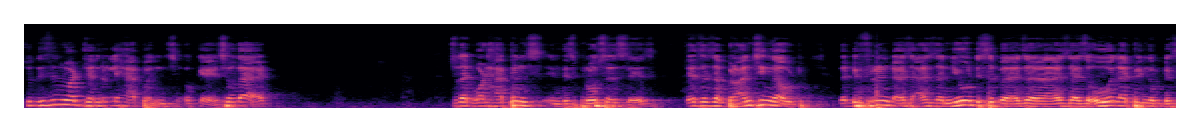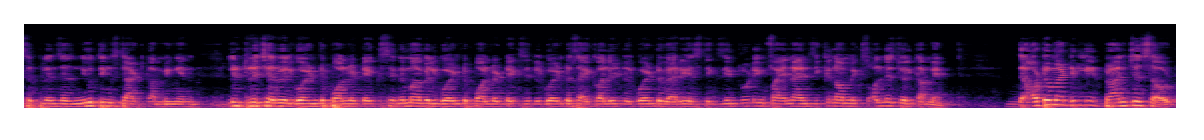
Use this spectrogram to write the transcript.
So this is what generally happens. Okay, so that so that what happens in this process is there is a branching out, the different as, as a new discipline, as, as, as overlapping of disciplines, as new things start coming in. Literature will go into politics, cinema will go into politics, it will go into psychology, it will go into various things, including finance, economics, all this will come in. The automatically it branches out.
